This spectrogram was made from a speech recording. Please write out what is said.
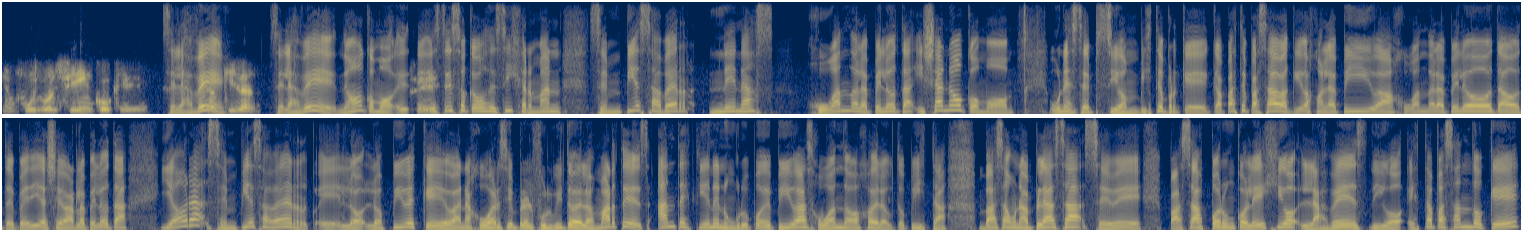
en fútbol 5 que se las ve se las ve no como eh, es eso que vos decís Germán se empieza a ver nenas jugando a la pelota y ya no como una excepción, ¿viste? Porque capaz te pasaba que ibas con la piba jugando a la pelota o te pedía llevar la pelota y ahora se empieza a ver eh, los pibes que van a jugar siempre el fulbito de los martes, antes tienen un grupo de pibas jugando abajo de la autopista. Vas a una plaza, se ve, pasás por un colegio, las ves, digo, está pasando que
